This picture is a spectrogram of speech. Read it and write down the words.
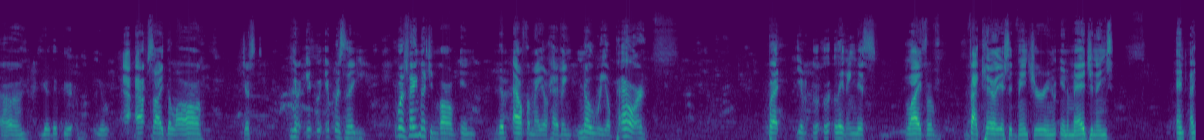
Uh, you're the you're, you're outside the law. Just you know, it, it was a it was very much involved in the alpha male having no real power, but you know, l- l- living this life of vicarious adventure and, and imaginings. And I,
